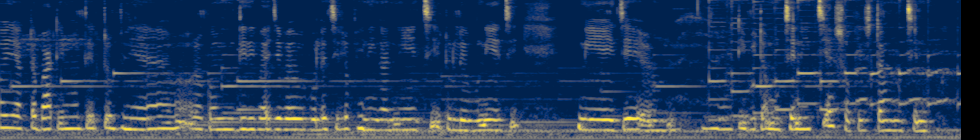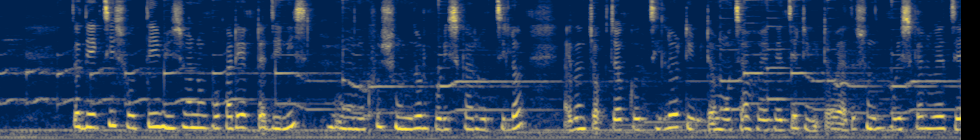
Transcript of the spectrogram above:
ওই একটা বাটির মধ্যে একটু ওরকম দিদিভাই যেভাবে বলেছিল, ভিনিগার নিয়েছি, একটু লেবু নিয়েছি, নিয়ে যে টিভিটা মুছে নিচ্ছি আর শোকেসটা মুছে নেব। তো দেখছি সত্যিই ভীষণ উপকারী একটা জিনিস। খুব সুন্দর পরিষ্কার হচ্ছিল। একদম চকচক করছিল, টিভিটা মোছা হয়ে গেছে, টিভিটাও এত সুন্দর পরিষ্কার হয়েছে।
